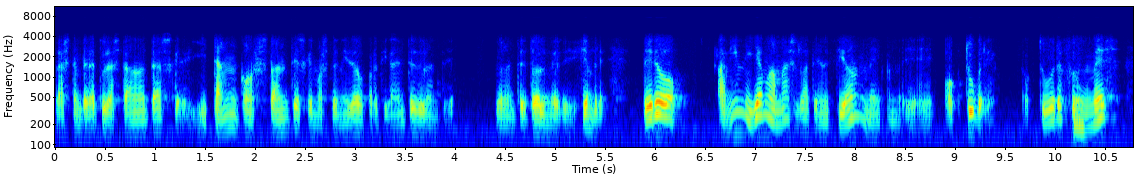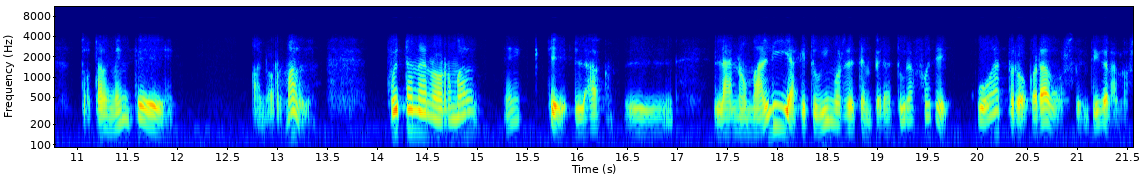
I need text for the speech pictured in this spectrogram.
las temperaturas tan altas y tan constantes que hemos tenido prácticamente durante, durante todo el mes de diciembre. Pero a mí me llama más la atención eh, octubre. Octubre fue un mes totalmente anormal. Fue tan anormal eh, que la, la anomalía que tuvimos de temperatura fue de 4 grados centígrados.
